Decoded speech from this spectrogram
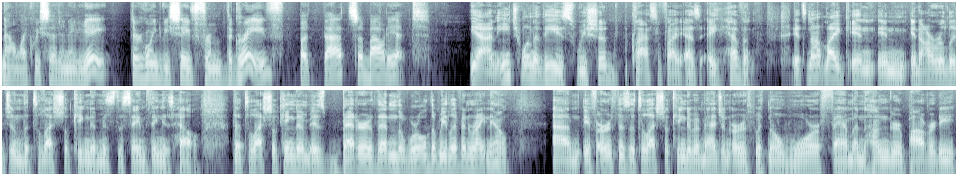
Now, like we said in 88, they're going to be saved from the grave, but that's about it. Yeah, and each one of these we should classify as a heaven. It's not like in, in, in our religion, the telestial kingdom is the same thing as hell. The telestial kingdom is better than the world that we live in right now. Um, if earth is a telestial kingdom, imagine earth with no war, famine, hunger, poverty,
